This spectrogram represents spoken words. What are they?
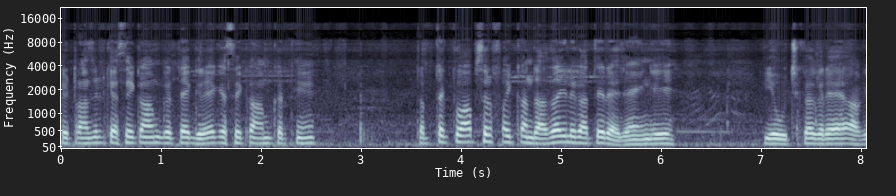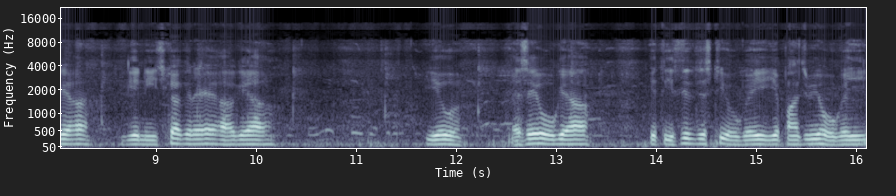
कि ट्रांजिट कैसे काम करता है ग्रह कैसे काम करते हैं, तब तक तो आप सिर्फ़ एक अंदाज़ा ही लगाते रह जाएँगे। ये उच्च का ग्रह आ गया, ये नीच का ग्रह आ गया, ये ऐसे हो गया, ये तीसरी दृष्टि हो गई, ये पांचवी हो गई।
